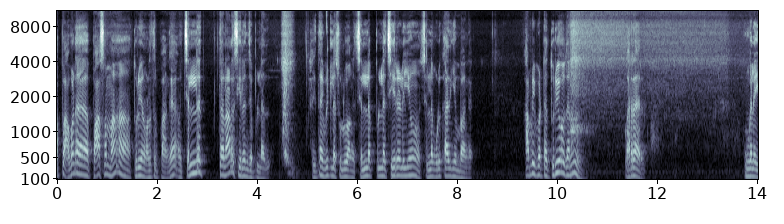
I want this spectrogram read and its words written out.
அப்போ அவளை பாசமாக துரியன் வளர்த்துருப்பாங்க. அவன் செல்லத்தனால் சீரஞ்ச பிள்ளை அது. அதுதான் வீட்டில் சொல்லுவாங்க செல்ல பிள்ளை சீரழியும் செல்லம் கொடுக்காதீங்கம்பாங்க. அப்படிப்பட்ட துரியோதனன் வர்றாரு. உங்களை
